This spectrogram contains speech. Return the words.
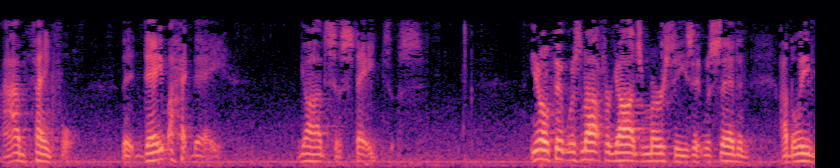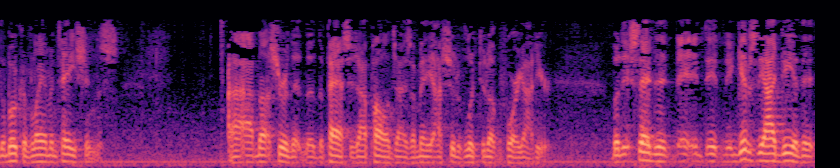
I'm thankful that day by day, God sustains us. You know, if it was not for God's mercies, it was said in, I believe, the book of Lamentations, I'm not sure that the, the passage. I apologize. I may I should have looked it up before I got here. But it said that it, it, it gives the idea that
